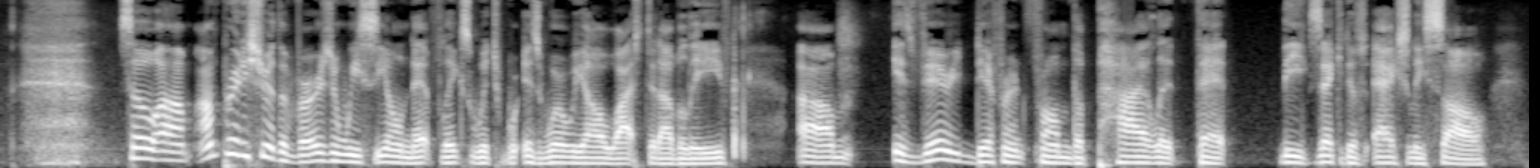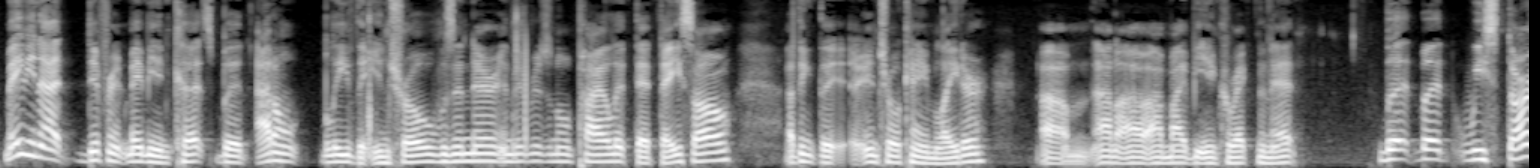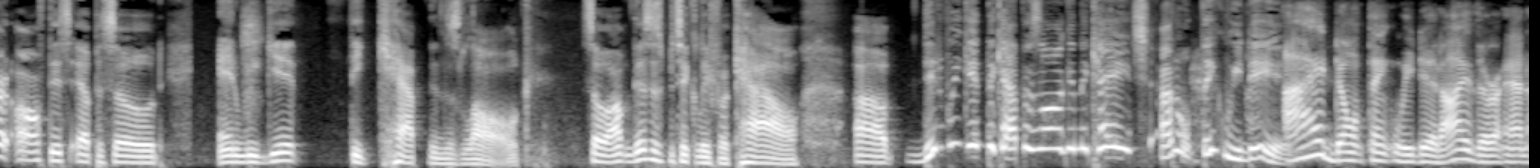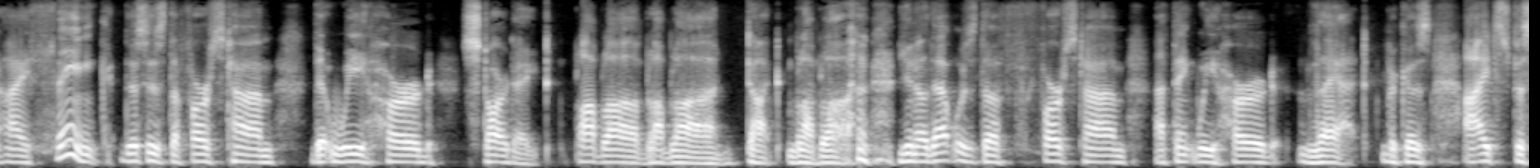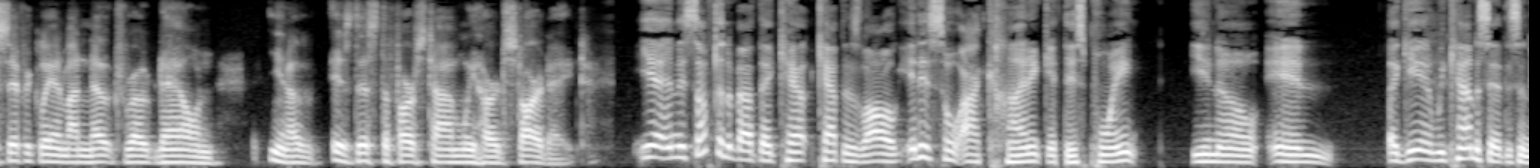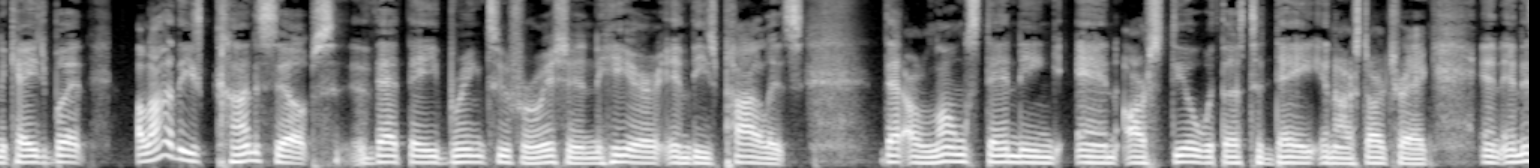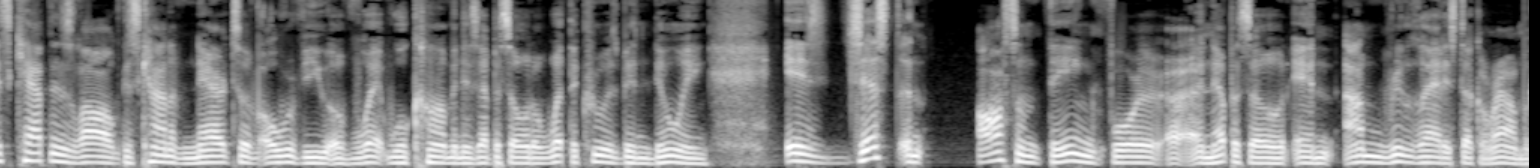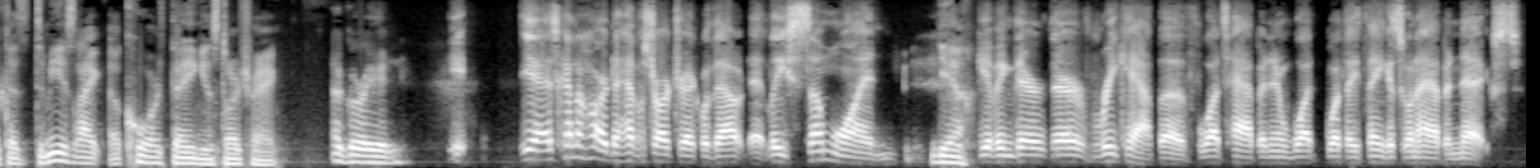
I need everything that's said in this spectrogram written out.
So um, I'm pretty sure the version we see on Netflix, which is where we all watched it, I believe, um, is very different from the pilot that the executives actually saw. Maybe not different, maybe in cuts, but I don't believe the intro was in there in the original pilot that they saw. I think the intro came later. Um, I, I might be incorrect in that, but but we start off this episode and we get the captain's log. So um, this is particularly for Cal. Uh, did we get the captain's log in the cage? I don't think we did. I don't think we did either. And I think this is the first time that we heard Stardate. Blah, blah, blah, blah, dot, blah, blah. you know, that was the first time I think we heard that because I specifically in my notes wrote down, you know, is this the first time we heard Stardate? Yeah, and it's something about that cap- captain's log. It is so iconic at this point, you know, and again, we kind of said this in the cage, but a lot of these concepts that they bring to fruition here in these pilots that are long standing and are still with us today in our Star Trek. And, and this captain's log, this kind of narrative overview of what will come in this episode of what the crew has been doing is just an awesome thing for uh, an episode. And I'm really glad it stuck around because to me, it's like a core thing in Star Trek. Agreed. Yeah, it's kind of hard to have a Star Trek without at least someone Yeah. giving their their recap of what's happened and what what they think is going to happen next.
